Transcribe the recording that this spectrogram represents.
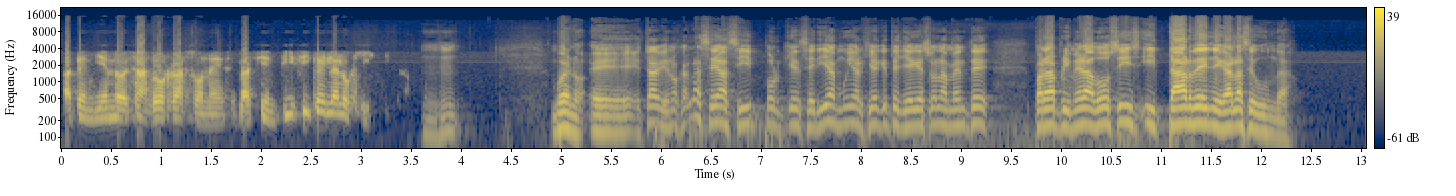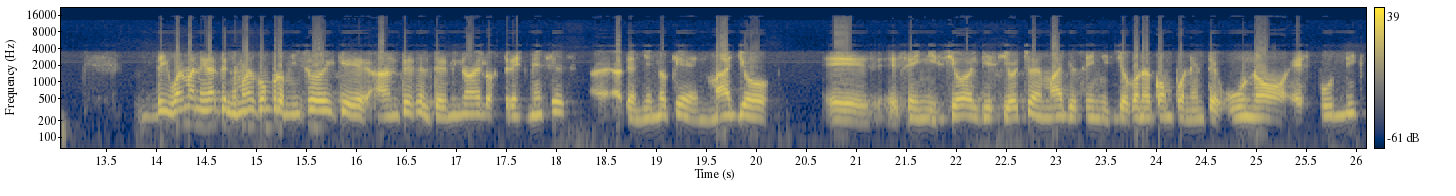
atendiendo esas dos razones, la científica y la logística. Bueno, eh, está bien, ojalá sea así, porque sería muy argía que te llegue solamente para la primera dosis y tarde en llegar la segunda. De igual manera, tenemos el compromiso de que antes del término de los tres meses, atendiendo que en mayo eh, se inició, el 18 de mayo se inició con el componente 1 Sputnik,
